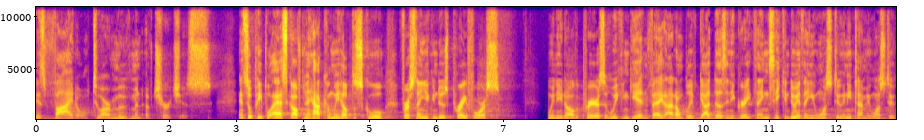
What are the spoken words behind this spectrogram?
is vital to our movement of churches. And so people ask often, how can we help the school? First thing you can do is pray for us. We need all the prayers that we can get. In fact, I don't believe God does any great things. He can do anything He wants to, anytime He wants to.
